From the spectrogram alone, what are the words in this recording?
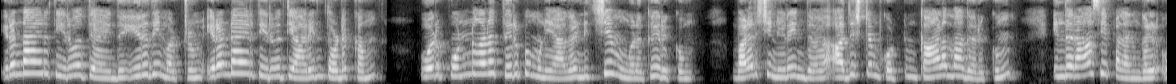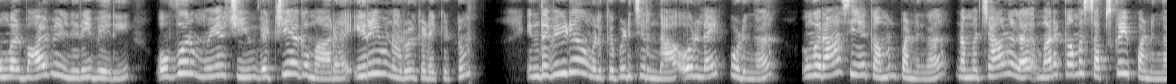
இரண்டாயிரத்தி இருபத்தி ஐந்து இறுதி மற்றும் இரண்டாயிரத்தி இருபத்தி ஆறின் தொடக்கம் ஒரு பொன்னான திருப்பு முனையாக நிச்சயம் உங்களுக்கு இருக்கும். வளர்ச்சி நிறைந்த அதிர்ஷ்டம் கொட்டும் காலமாக இருக்கும். இந்த ராசி பலன்கள் உங்கள் வாழ்வில் நிறைவேறி ஒவ்வொரு முயற்சியும் வெற்றியாக மாற இறைவன் அருள் கிடைக்கட்டும். இந்த வீடியோ உங்களுக்கு பிடிச்சிருந்தா ஒரு லைக் போடுங்க. உங்கள் ராசியை கமெண்ட் பண்ணுங்க. நம்ம சேனலை மறக்காமல் சப்ஸ்கிரைப் பண்ணுங்க.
